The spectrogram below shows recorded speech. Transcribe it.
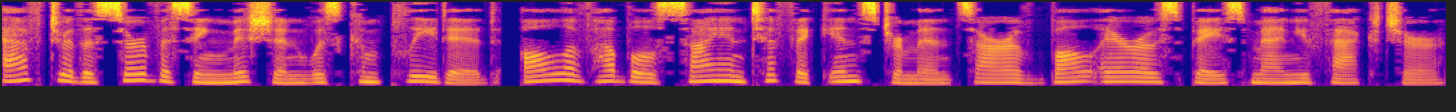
After the servicing mission was completed, all of Hubble's scientific instruments are of Ball Aerospace manufacture.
